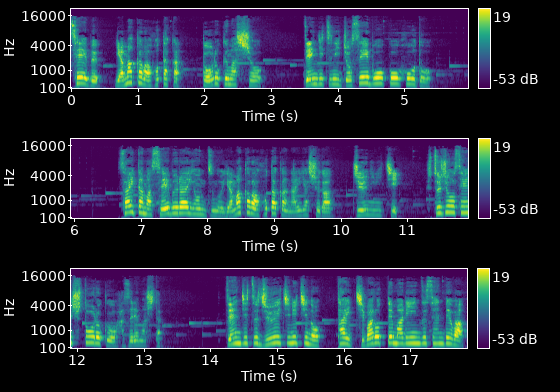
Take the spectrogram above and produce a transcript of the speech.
西武山川穂高登録抹消。前日に女性暴行報道。埼玉西武ライオンズの山川穂高内野手が12日、出場選手登録を外れました。前日11日の対千葉ロッテマリーンズ戦では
